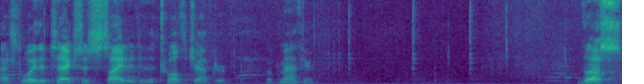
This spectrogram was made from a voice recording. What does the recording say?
That's the way the text is cited in the 12th chapter of Matthew. Thus,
